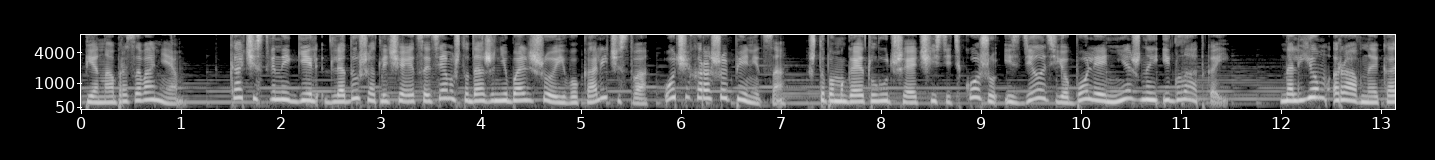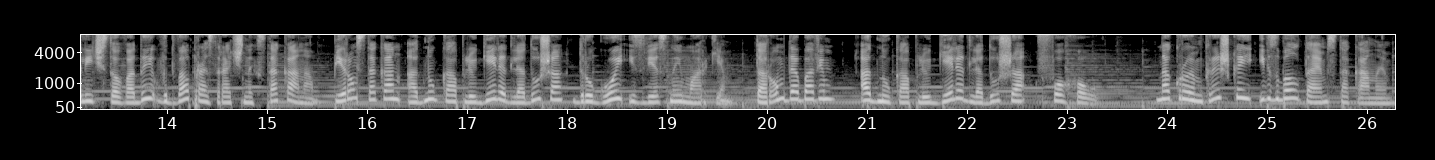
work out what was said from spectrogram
– пенообразование. Качественный гель для душа отличается тем, что даже небольшое его количество очень хорошо пенится, что помогает лучше очистить кожу и сделать ее более нежной и гладкой. Нальем равное количество воды в два прозрачных стакана. В первом стакан одну каплю геля для душа другой известной марки. В втором добавим одну каплю геля для душа Фохоу. Накроем крышкой и взболтаем стаканы.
